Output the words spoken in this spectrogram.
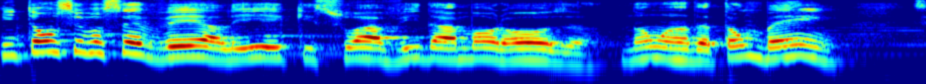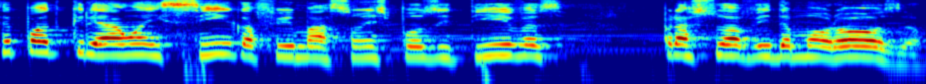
Então, se você vê ali que sua vida amorosa não anda tão bem, você pode criar umas cinco afirmações positivas para a sua vida amorosa.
